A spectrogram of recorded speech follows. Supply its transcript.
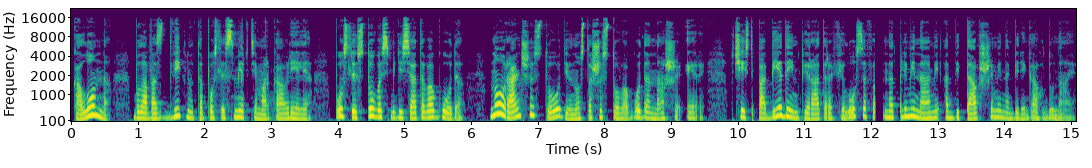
Колонна была воздвигнута после смерти Марка Аврелия после 180 года, но раньше 196 года нашей эры, в честь победы императора-философа над племенами, обитавшими на берегах Дуная.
